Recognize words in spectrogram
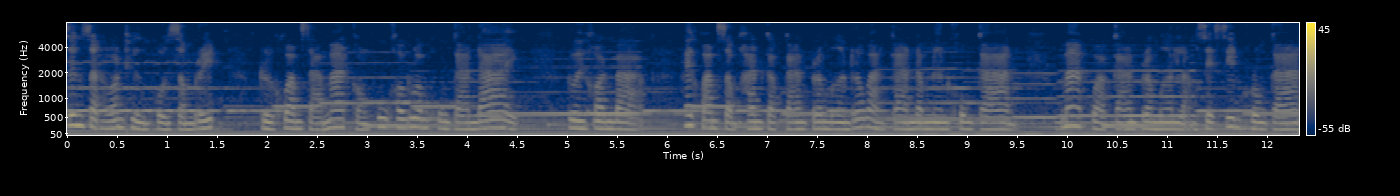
ซึ่งสะท้อนถึงผลสำฤทธิ์หรือความสามารถของผู้เข้าร่วมโครงการได้ โดยคอนบากให้ความสำคัญกับการประเมินระหว่างการดำเนินโครงการ มากกว่าการประเมินหลังเสร็จสิ้นโครงการ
